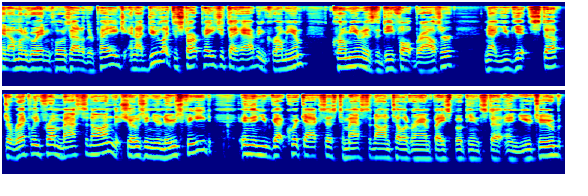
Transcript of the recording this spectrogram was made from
and I'm going to go ahead and close out of their page. And I do like the start page that they have in Chromium. Chromium is the default browser. Now you get stuff directly from Mastodon that shows in your news feed, and then you've got quick access to Mastodon, Telegram, Facebook, Insta, and YouTube.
